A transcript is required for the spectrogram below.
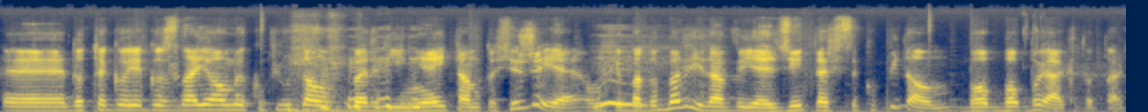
E, Do tego jego znajomy kupił dom w Berlinie i tam to się żyje. On chyba do Berlina wyjedzie i też chce kupić dom, bo, bo, bo jak to tak?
